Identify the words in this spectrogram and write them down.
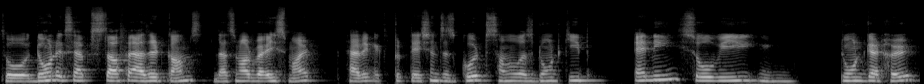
So don't accept stuff as it comes. That's not very smart. Having expectations is good. Some of us don't keep any so we don't get hurt.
